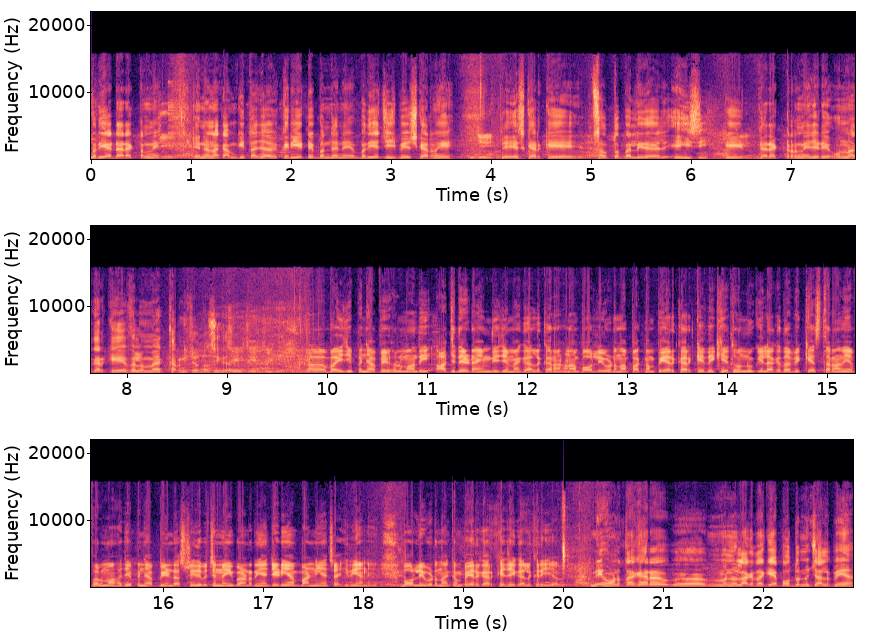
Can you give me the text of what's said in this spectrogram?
ਵਧੀਆ ਡਾਇਰੈਕਟਰ ਨੇ ਇਹਨਾਂ ਨਾਲ ਕੰਮ ਕੀਤਾ ਜਾਵੇ ਕ੍ਰੀਏਟਿਵ ਬੰਦੇ ਨੇ ਵਧੀਆ ਚੀਜ਼ ਪੇਸ਼ ਕਰਨਗੇ। ਜੀ। ਤੇ ਇਸ ਕਰਕੇ ਸਭ ਤੋਂ ਪਹਿਲੀ ਤਾਂ ਗੱਲ ਇਹੀ ਸੀ ਕਿ ਡਾਇਰੈਕਟਰ ਨੇ ਜਿਹੜੇ ਉਹਨਾਂ ਕਰਕੇ ਇਹ ਫਿਲਮ ਮੈਂ ਕਰਨੀ ਚਾਹੁੰਦਾ ਸੀਗਾ। ਜੀ ਜੀ ਬਾਈ ਜੀ ਪੰਜਾਬੀ ਫਿਲਮਾਂ ਦੀ ਅੱਜ ਦੇ ਟਾਈਮ ਦੀ ਜੇ ਮੈਂ ਗੱਲ ਕਰਾਂ ਹਨਾ ਬਾਲੀਵੁੱਡ ਨਾਲ ਆਪਾਂ ਕੰਪੇਅਰ ਕਰਕੇ ਦੇਖੀਏ ਤੁਹਾਨੂੰ ਕੀ ਲੱਗਦਾ ਵੀ ਕਿਸ ਤਰ੍ਹਾਂ ਦੀਆਂ ਫਿਲਮਾਂ ਹਜੇ ਪੰਜਾਬੀ ਇੰਡਸਟਰੀ ਦੇ ਵਿੱਚ ਨਹੀਂ ਬਣ ਰਹੀਆਂ ਜਿਹੜੀਆਂ ਬਣਨੀਆਂ ਚਾਹੀਦੀਆਂ ਨੇ? ਬਾਲੀਵੁੱਡ ਨਾਲ ਕੰਪੇਅਰ ਕਰਕੇ ਜੇ ਗੱਲ ਕਰੀ ਜਾਵੇ। ਨਹੀਂ ਹੁਣ ਤਾਂ ਖੈਰ ਅ, ਮੈਨੂੰ ਲੱਗਦਾ ਕਿ ਆਪਾਂ ਉਧਰ ਨੂੰ ਚੱਲ ਪਏ ਆ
